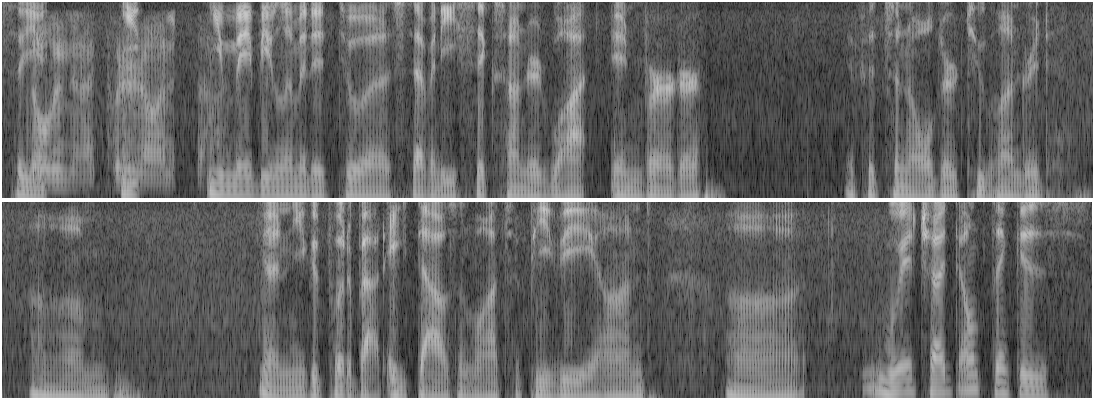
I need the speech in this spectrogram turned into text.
So you building that I put it on. you may be limited to a 7600 watt inverter if it's an older 200. Um, and you could put about 8,000 watts of PV on, uh, which I don't think is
